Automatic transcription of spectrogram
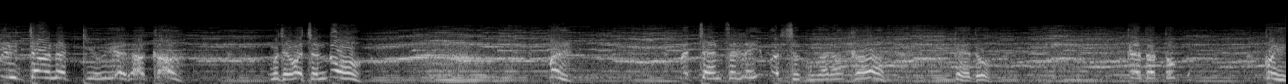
मेरी जान अटकी हुई है राका मुझे वचन दो। मैं चैन से नहीं मर सकूँगा राका कह दो। कह दो तुम कोई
